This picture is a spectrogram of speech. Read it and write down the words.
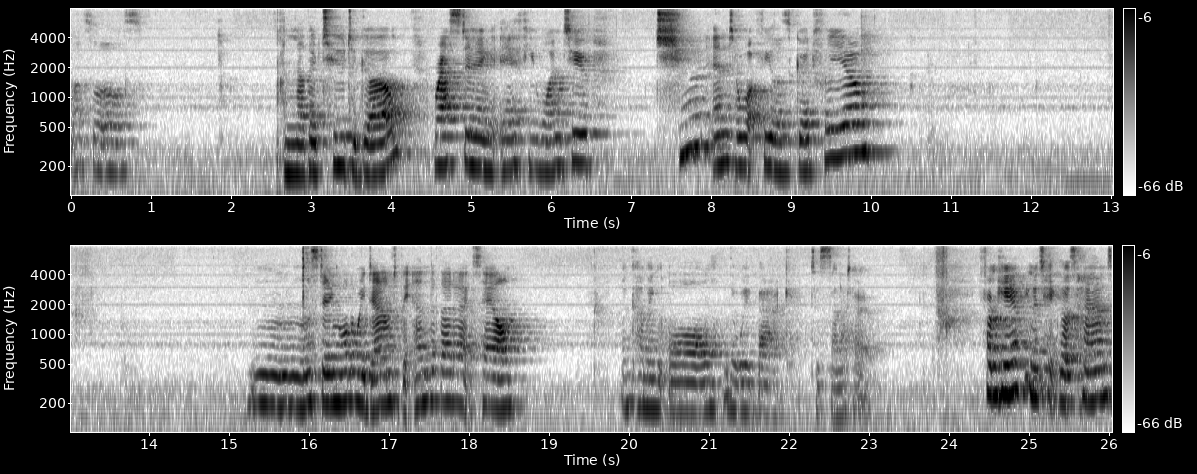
muscles. Another two to go. Resting if you want to. Tune into what feels good for you. Mm, staying all the way down to the end of that exhale and coming all the way back to center. From here, you're going to take those hands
